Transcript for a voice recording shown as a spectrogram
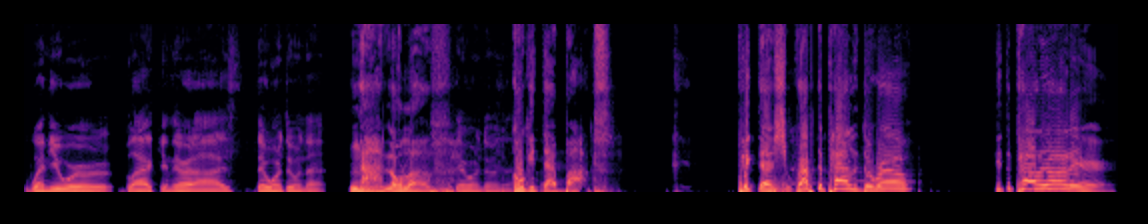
when you were black in their eyes, they weren't doing that. Nah, no love. They weren't doing that. Go get that box. Pick that shit. Wrap the pallet, Darrell. Get the pallet out of here.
